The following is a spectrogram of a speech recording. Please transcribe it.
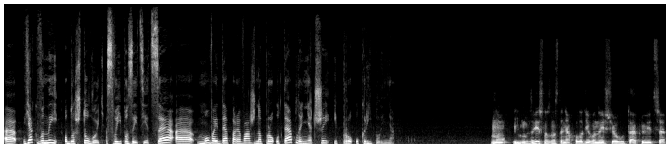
Е, Як вони облаштовують свої позиції? Це мова йде переважно про утеплення чи і про укріплення? Ну, звісно, з настанням холодів вони ще утеплюються,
